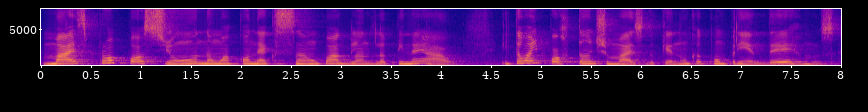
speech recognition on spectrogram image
mais proporciona uma conexão com a glândula pineal. Então é importante mais do que nunca compreendermos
